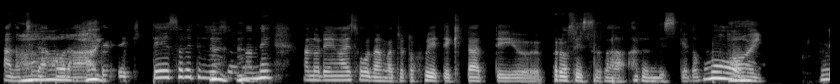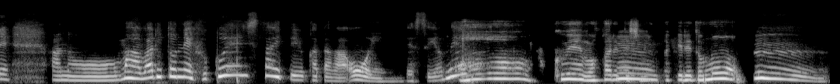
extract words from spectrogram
あの、ちらほら出てきて、はい、それで女性がね、うんうん、あの恋愛相談がちょっと増えてきたっていうプロセスがあるんですけども、はい、で、あのー、まあ、割とね、復縁したいっていう方が多いんですよね。ああ、復縁別れてしまったけれども。うん。うん、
